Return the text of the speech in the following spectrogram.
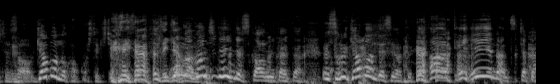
してさギャバンの格好してきちゃってさこんな感じでいいんですか？みたいな「えそれギャバンですよ」って言って「ああてへえ」なんつっちゃって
